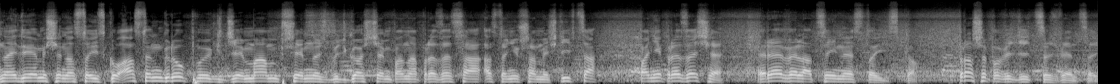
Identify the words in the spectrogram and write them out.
Znajdujemy się na stoisku Asten Group, gdzie mam przyjemność być gościem pana prezesa Asteniusza Myśliwca. Panie prezesie, rewelacyjne stoisko. Proszę powiedzieć coś więcej.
